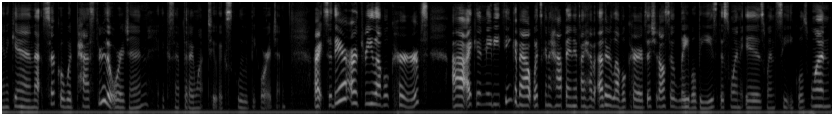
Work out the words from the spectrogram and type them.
And again, that circle would pass through the origin, except that I want to exclude the origin. All right, so there are three level curves uh, I can maybe think about what's going to happen if I have other level curves. I should also label these. This one is when c equals 1.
